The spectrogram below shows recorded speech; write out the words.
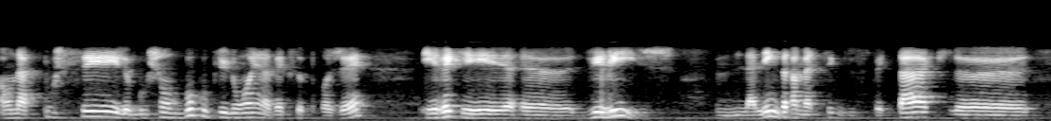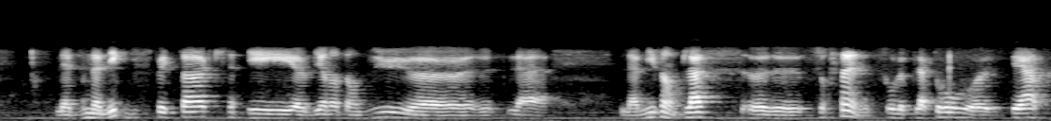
On a poussé le bouchon beaucoup plus loin avec ce projet. Eric euh, dirige la ligne dramatique du spectacle, euh, la dynamique du spectacle et euh, bien entendu la, mise en place sur scène, sur le plateau du théâtre.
